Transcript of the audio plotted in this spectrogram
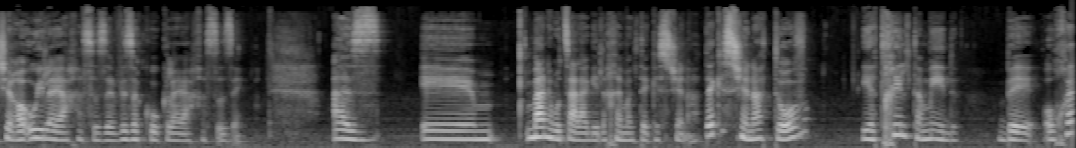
שראוי ליחס הזה וזקוק ליחס הזה. אז אה, מה אני רוצה להגיד לכם על טקס שינה? טקס שינה טוב יתחיל תמיד באוכל,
